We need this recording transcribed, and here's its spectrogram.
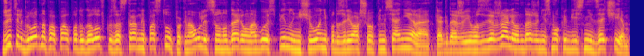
Житель Гродно попал под уголовку за странный поступок. На улице он ударил ногой в спину ничего не подозревавшего пенсионера. Когда же его задержали, он даже не смог объяснить, зачем.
